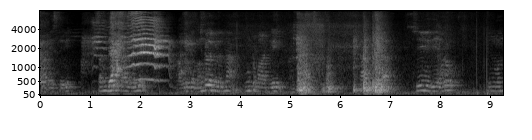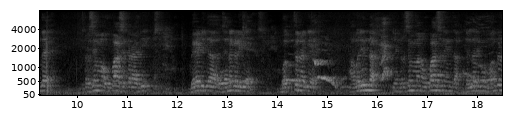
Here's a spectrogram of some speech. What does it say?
ಹಾರೈಸ್ತೀವಿ. ಸಂಧ್ಯಾ ಕಾಲದಲ್ಲಿ ಅವರಿಗೆ ಮಂಗಳಗಳನ್ನು ಉಂಟು ಮಾಡಲಿ ಶ್ರೀನಿಧಿಯವರು ಇನ್ನು ಮುಂದೆ ನರಸಿಂಹ ಉಪಾಸಕರಾಗಿ ಬೇಡಿದ ಜನಗಳಿಗೆ ಭಕ್ತರಿಗೆ ಅವರಿಂದ, ಈ ನರಸಿಂಹನ ಉಪಾಸನೆಯಿಂದ ಎಲ್ಲರಿಗೂ ಮಂಗಳ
